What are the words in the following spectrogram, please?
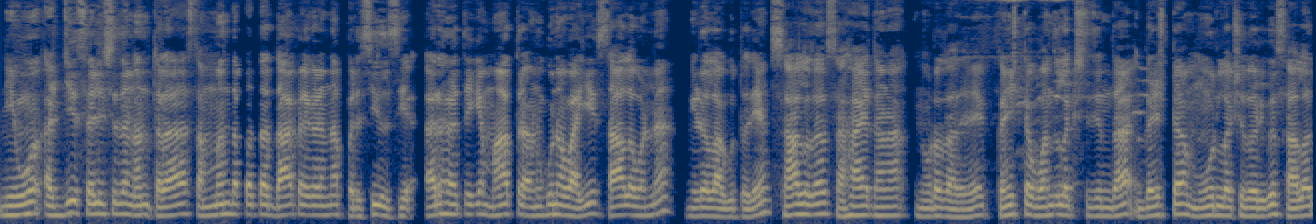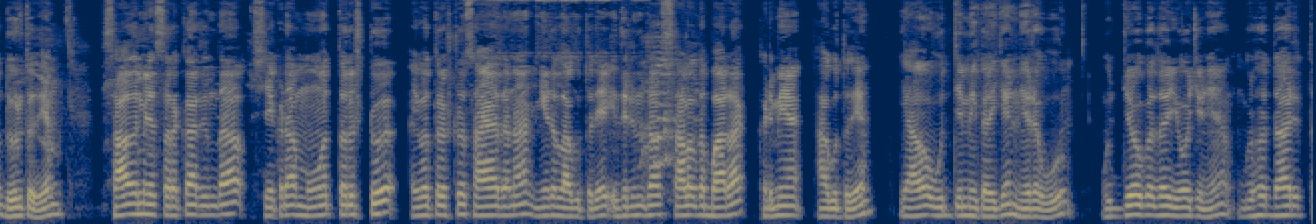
ನೀವು ಅರ್ಜಿ ಸಲ್ಲಿಸಿದ ನಂತರ ಸಂಬಂಧಪಟ್ಟ ದಾಖಲೆಗಳನ್ನ ಪರಿಶೀಲಿಸಿ, ಅರ್ಹತೆಗೆ ಮಾತ್ರ ಅನುಗುಣವಾಗಿ ಸಾಲವನ್ನ ನೀಡಲಾಗುತ್ತದೆ. ಸಾಲದ ಸಹಾಯಧನ ನೋಡೋದಾದರೆ, ಕನಿಷ್ಠ ಒಂದು ಲಕ್ಷದಿಂದ ಗರಿಷ್ಠ ಮೂರು ಲಕ್ಷದವರೆಗೂ ಸಾಲ ದೊರೆಯುತ್ತದೆ. ಸಾಲದ ಮೇಲೆ ಸರ್ಕಾರದಿಂದ ಶೇಕಡಾ ಮೂವತ್ತರಷ್ಟು, ಐವತ್ತರಷ್ಟು ಸಹಾಯಧನ ನೀಡಲಾಗುತ್ತದೆ. ಇದರಿಂದ ಸಾಲದ ಭಾರ ಕಡಿಮೆ ಆಗುತ್ತದೆ. ಯಾವ ಉದ್ಯಮಿಗಳಿಗೆ ನೆರವು? ಉದ್ಯೋಗದ ಯೋಜನೆ ಗೃಹಧಾರಿತ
